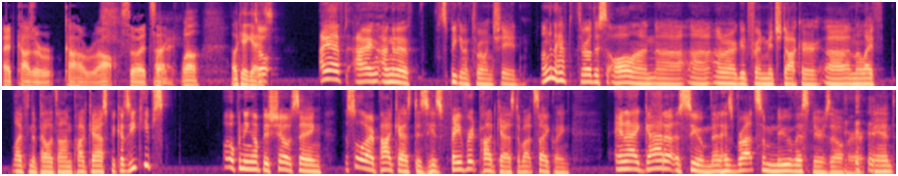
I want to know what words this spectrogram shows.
at Caja Caja Rural. So it's All like right. Well, okay, guys. So I have to. I, I'm gonna. Speaking of throwing shade, I'm gonna have to throw this all on uh, on, on our good friend Mitch Docker uh, on the Life Life in the Peloton podcast because he keeps opening up his show saying the Slow Ride podcast is his favorite podcast about cycling, and I gotta assume that has brought some new listeners over, and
